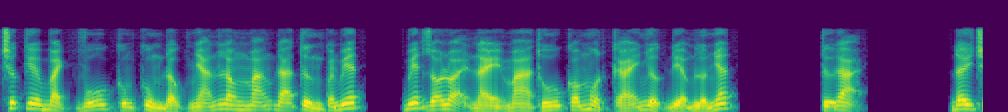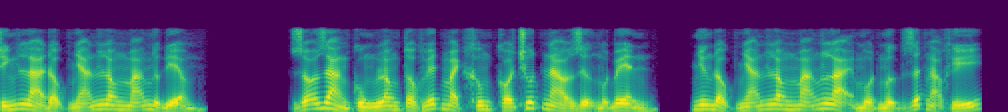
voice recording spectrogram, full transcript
Trước kia Bạch Vũ cũng cùng độc nhãn long mãng đã từng quen biết, biết rõ loại này ma thú có một cái nhược điểm lớn nhất. Tự đại. Đây chính là độc nhãn long mãng nhược điểm. Rõ ràng cùng long tộc huyết mạch không có chút nào dựng một bên, nhưng độc nhãn long mãng lại một mực rất ngạo khí,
